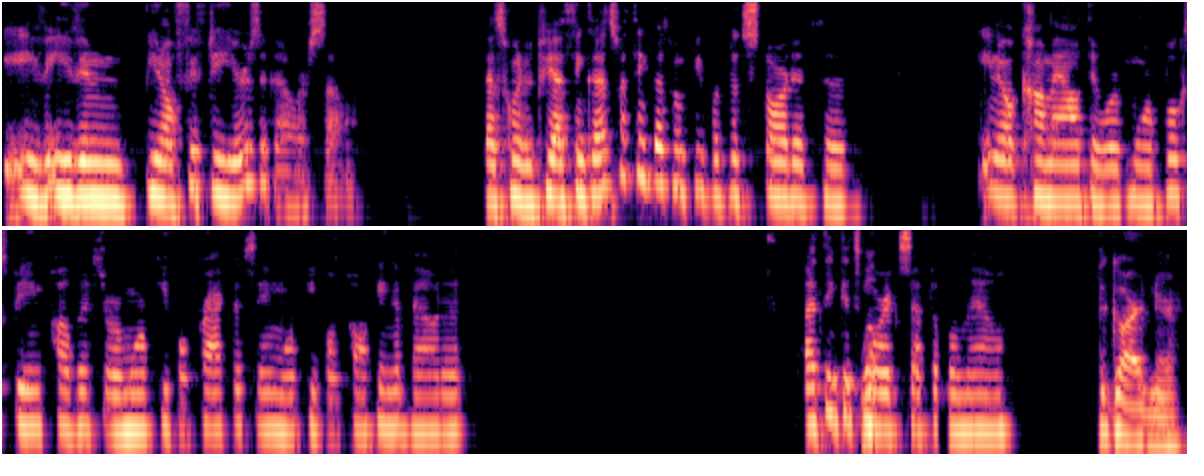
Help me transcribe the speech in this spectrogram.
even even you know, fifty years ago or so. That's when it, I think that's I think that's when people just started to you know, come out. There were more books being published. There were more people practicing, more people talking about it. I think it's well, more acceptable now. The gardener,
